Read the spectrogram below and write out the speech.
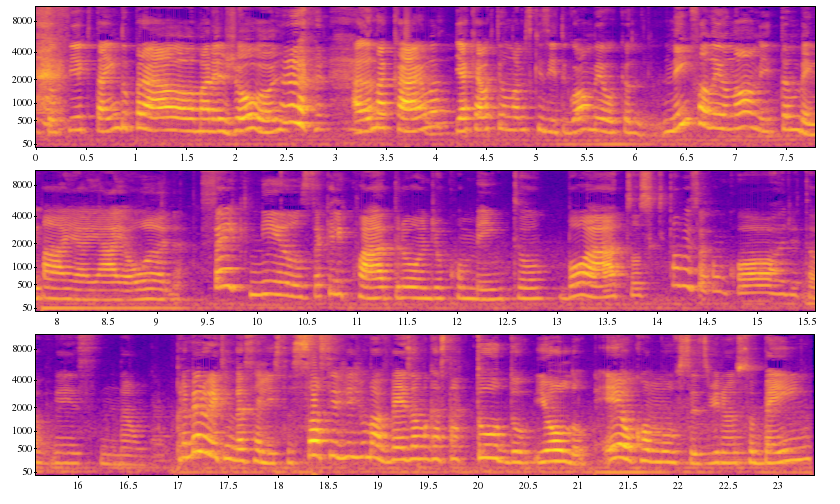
Sofia que tá indo pra aula, ela marejou olho. A Ana Carla e aquela que tem um nome esquisito, igual o meu, que eu nem falei o nome, também. Ai, ai, ai, ó, Ana. Fake news, aquele quadro onde eu comento boatos que talvez eu concorde, talvez não. Primeiro item dessa lista, só se vive uma vez, vamos gastar tudo, YOLO. Eu, como vocês viram, eu sou bem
